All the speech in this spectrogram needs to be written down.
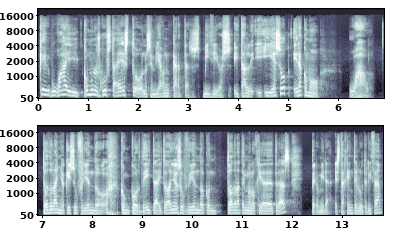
qué guay, cómo nos gusta esto. Nos enviaban cartas, vídeos y tal. Y, eso era como, wow, todo el año aquí sufriendo con Core y todo el año sufriendo con toda la tecnología de detrás. Pero mira, esta gente lo utiliza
